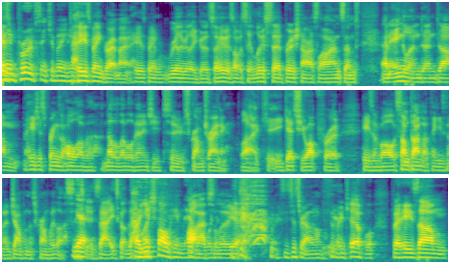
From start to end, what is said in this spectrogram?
and improved since you've been here? He's been great, mate. He's been really, really good. So he was obviously Lucid, British and Irish Lions, and and England, and um, he just brings a whole other another level of energy to scrum training. Like he gets you up for it. He's involved. Sometimes I think he's going to jump in the scrum with us. Yeah. he's, that, he's got that Oh, you'd much. fold him now, Oh, though, absolutely, yeah. he's just around. I'm very careful, but he's um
